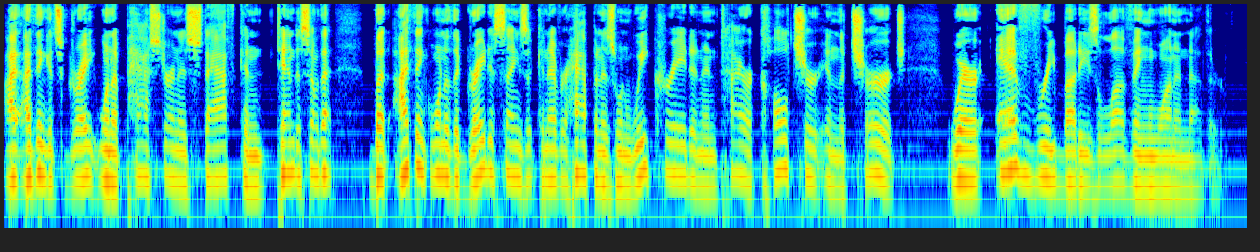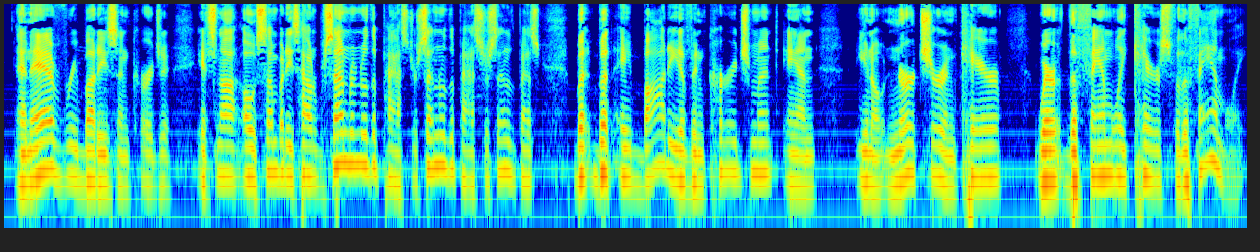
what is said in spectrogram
I, I think it's great when a pastor and his staff can tend to some of that. But I think one of the greatest things that can ever happen is when we create an entire culture in the church where everybody's loving one another and everybody's encouraging. It's not, oh, somebody's having send them to the pastor, send them to the pastor, send them to the pastor, but but a body of encouragement and you know, nurture and care where the family cares for the family.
